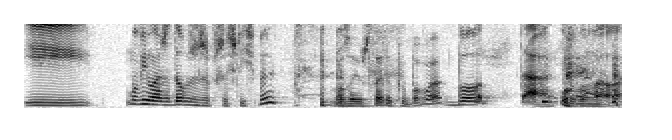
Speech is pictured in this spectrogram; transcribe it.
i mówiła, że dobrze, że przyszliśmy. Może już sery próbowała? Bo tak, próbowała.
